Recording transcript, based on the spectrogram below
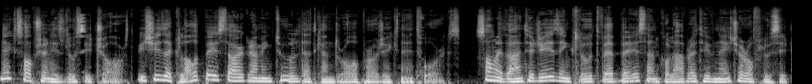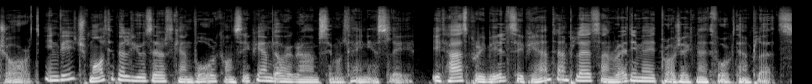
Next option is Lucidchart, which is a cloud-based diagramming tool that can draw project networks. Some advantages include web-based and collaborative nature of Lucidchart, in which multiple users can work on CPM diagrams simultaneously. It has pre-built CPM templates and ready-made project network templates.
